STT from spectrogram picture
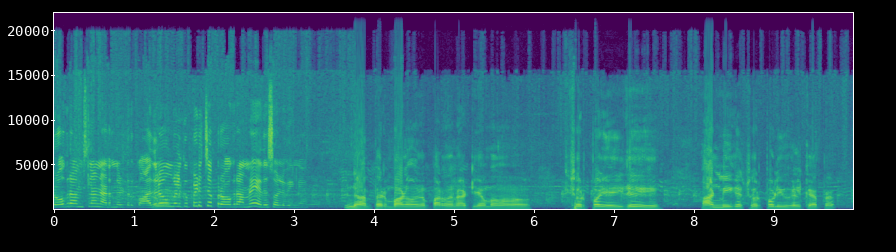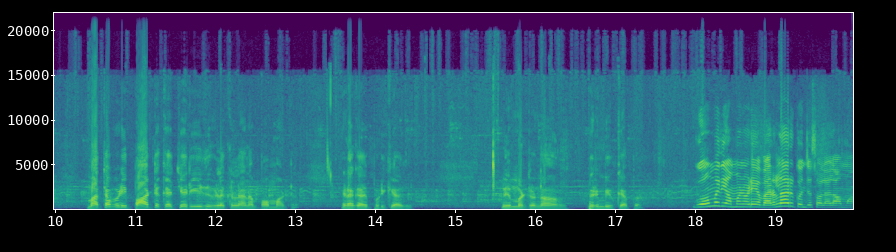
ப்ரோக்ராம்ஸ்லாம் நடந்துட்டு இருக்கும். அதில் உங்களுக்கு பிடிச்ச ப்ரோக்ராம்னா எதை சொல்லுவீங்க? நான் பெரும்பாலும் பரதநாட்டியம் சொற்பொ இது ஆன்மீக சொற்பொழிவுகள் கேட்பேன். மற்றபடி பாட்டு கச்சேரி இதுகளுக்கெல்லாம் நான் போக மாட்டேன் எனக்கு அது பிடிக்காது. இது மட்டும்தான் விரும்பி கேட்பேன். கோமதி அம்மனுடைய வரலாறு கொஞ்சம் சொல்லலாமா?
